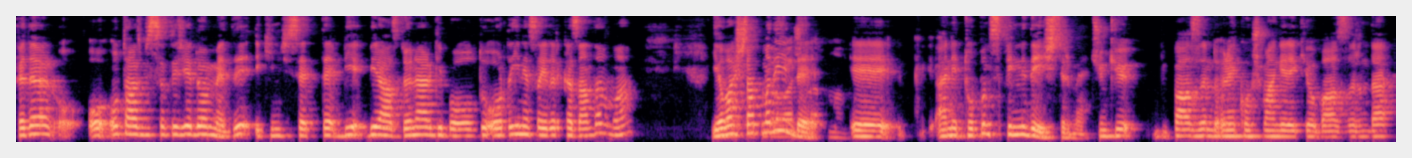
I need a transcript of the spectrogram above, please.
Federer o, o, o tarz bir stratejiye dönmedi. İkinci sette bir, biraz döner gibi oldu. Orada yine sayıları kazandı ama yavaşlatma değil de e, hani topun spinini değiştirme. Çünkü bazılarında öne koşman gerekiyor. Bazılarında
